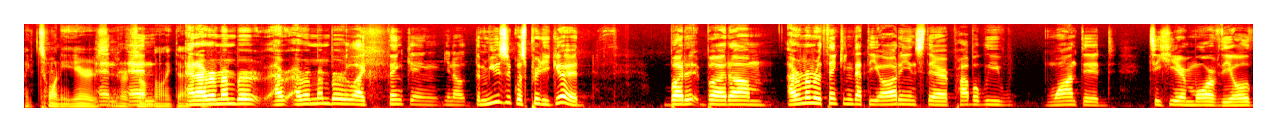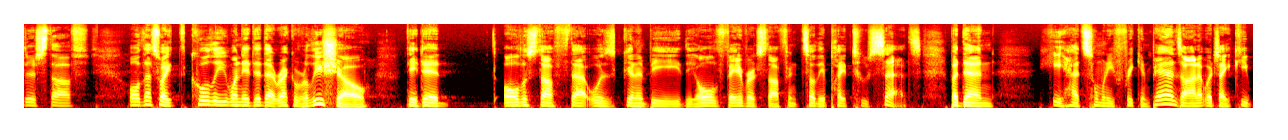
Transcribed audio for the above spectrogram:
like 20 years and or and, something like that. and I remember I, I remember like thinking, you know, the music was pretty good, but it, but um I remember thinking that the audience there probably wanted to hear more of the older stuff. Well, that's why Cooley, when they did that record release show, they did all the stuff that was going to be the old favorite stuff. And so they played two sets. But then he had so many freaking bands on it, which I keep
